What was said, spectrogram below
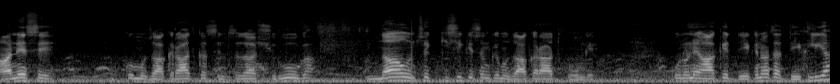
आने से को मुजाकरात का सिलसिला शुरू होगा। ना उनसे किसी किस्म के मुजाकरात होंगे। उन्होंने आके देखना था, देख लिया।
